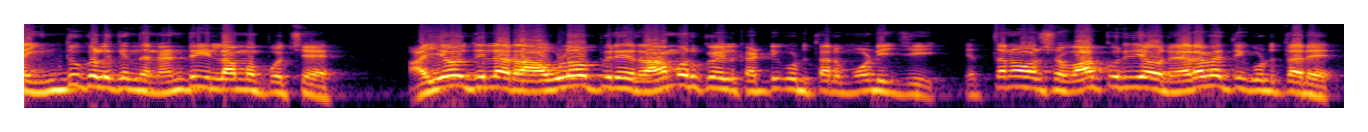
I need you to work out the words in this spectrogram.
இந்துக்களுக்கு இந்த நன்றி இல்லாம போச்சே. அயோத்தியில ரா- அவ்வளவு பெரிய ராமர் கோயில் கட்டி கொடுத்தாரு மோடிஜி. எத்தனை வருஷம் வாக்குறுதியை அவர் நிறைவேற்றி கொடுத்தாரு.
